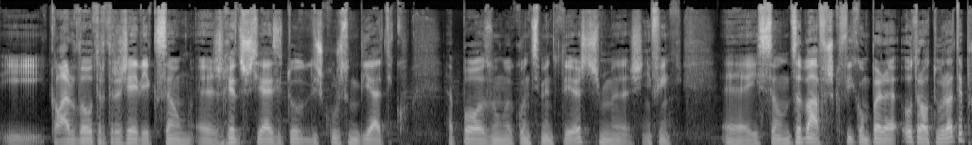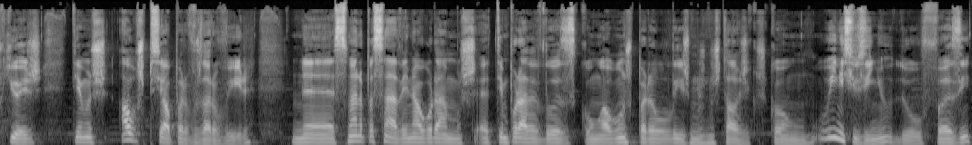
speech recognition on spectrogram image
e claro da outra tragédia que são as redes sociais e todo o discurso mediático após um acontecimento destes, mas enfim, uh, e são desabafos que ficam para outra altura, até porque hoje temos algo especial para vos dar ouvir. Na semana passada inauguramos a temporada 12 com alguns paralelismos nostálgicos com o iniciozinho do Fuzzy,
